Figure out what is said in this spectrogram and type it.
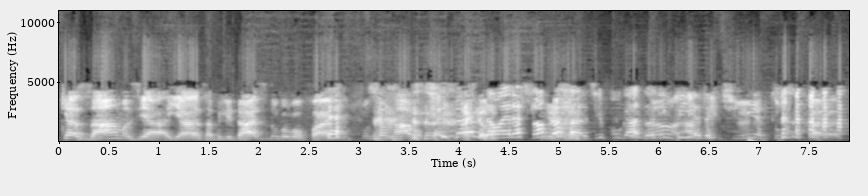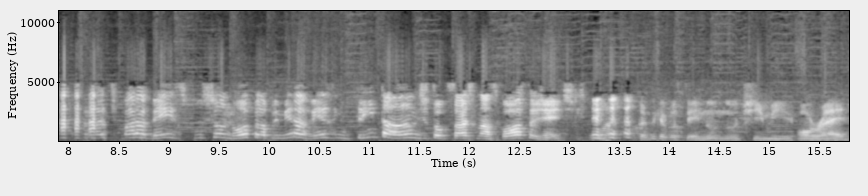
que as armas e, a- e as habilidades do Google Five funcionavam. É sério. Não era só pra né? divulgar as Olimpíadas. a- Tinha tudo, cara. Mas, Parabéns, funcionou pela primeira vez em 30 anos de Tokusatsu nas costas, gente. Uma coisa que eu gostei no, no time All Red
